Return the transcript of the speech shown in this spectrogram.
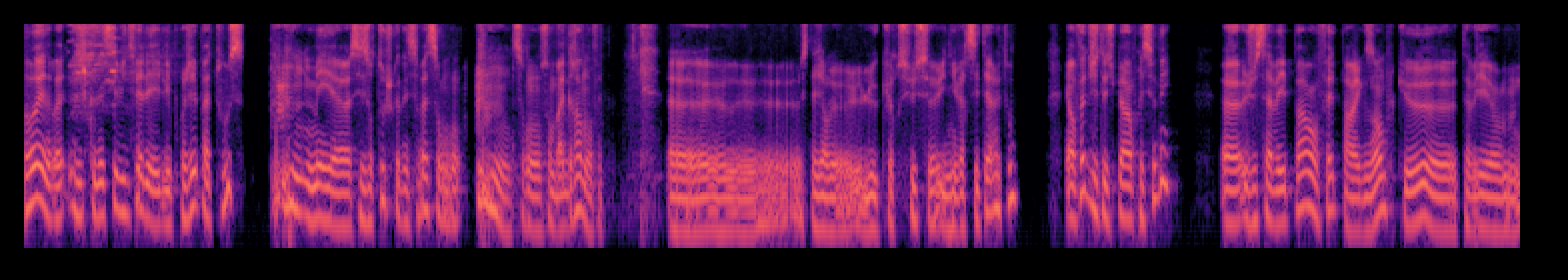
Ouais, ouais, je connaissais vite fait les, les projets, pas tous, mais euh, c'est surtout que je connaissais pas son, son, son background en fait, euh, c'est-à-dire le, le cursus universitaire et tout. Et en fait, j'étais super impressionné. Euh, je savais pas en fait, par exemple, que euh, euh,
